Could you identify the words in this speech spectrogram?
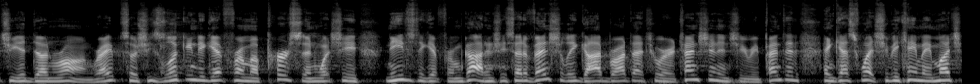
she had done wrong, right? So she's looking to get from a person what she needs to get from God. And she said eventually God brought that to her attention and she repented. And guess what? She became a much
